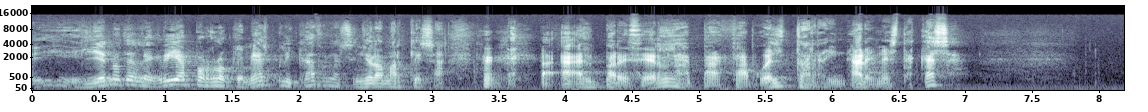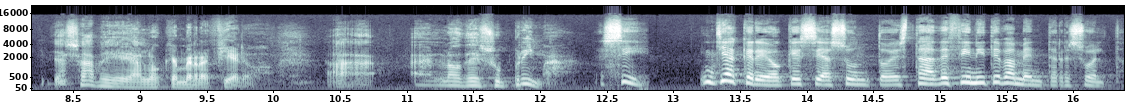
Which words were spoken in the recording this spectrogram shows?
Y lleno de alegría por lo que me ha explicado la señora marquesa. Al parecer, la paz ha vuelto a reinar en esta casa. Ya sabe a lo que me refiero. A, a lo de su prima. Sí. Ya creo que ese asunto está definitivamente resuelto.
